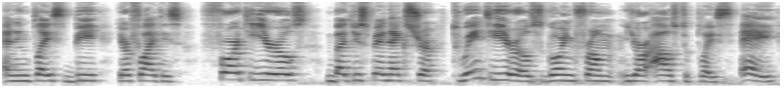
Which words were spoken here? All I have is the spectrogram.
and in place B your flight is 40 euros, but you spend extra 20 euros going from your house to place A,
